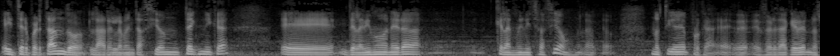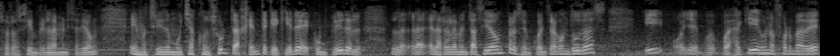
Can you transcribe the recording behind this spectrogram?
e interpretando la reglamentación técnica eh, de la misma manera que la administración. No tiene, porque eh, es verdad que nosotros siempre en la administración hemos tenido muchas consultas, gente que quiere cumplir la, reglamentación, pero se encuentra con dudas y, oye, pues, pues, aquí es una forma de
